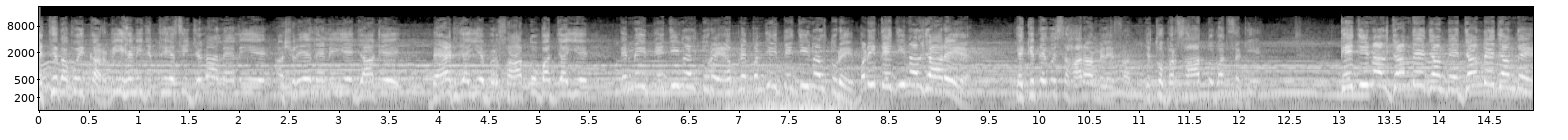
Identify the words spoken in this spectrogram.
ਇੱਥੇ ਤਾਂ ਕੋਈ ਘਰ ਵੀ ਹੈ ਨਹੀਂ ਜਿੱਥੇ ਅਸੀਂ ਜਗ੍ਹਾ ਲੈ ਲਈਏ ਅਸ਼ਰੇ ਲੈ ਲਈਏ, ਜਾ ਕੇ ਬੈਠ ਜਾਈਏ, ਬਰਸਾਤ ਤੋਂ ਬਚ ਜਾਈਏ ਤਿੰਨੇ ਹੀ ਤੇਜ਼ੀ ਨਾਲ ਤੁਰੇ, ਆਪਣੇ ਪੰਜੇ ਤੇਜ਼ੀ ਨਾਲ ਤੁਰੇ, ਬੜੀ ਤੇਜ਼ੀ ਨਾਲ ਜਾ ਰਹੇ ਹੈ ਕਿ ਕਿਤੇ ਕੋਈ ਸਹਾਰਾ ਮਿਲੇ ਸਾਨੂੰ, ਜਿੱਥੋਂ ਬਰਸਾਤ ਤੋਂ ਬਚ ਸਕੀਏ। ਤੇਜ਼ੀ ਨਾਲ ਜਾਂਦੇ ਜਾਂਦੇ ਜਾਂਦੇ ਜਾਂਦੇ,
